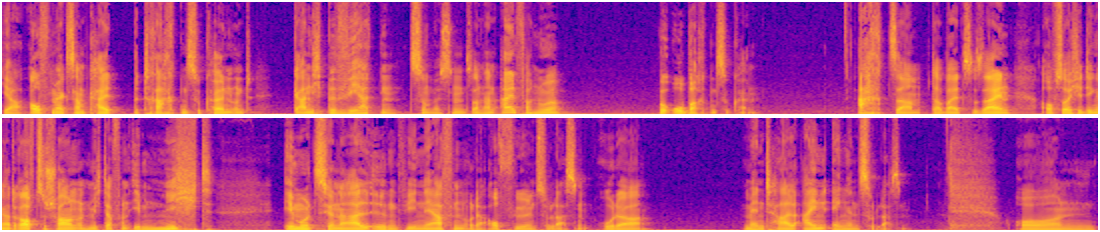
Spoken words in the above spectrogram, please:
ja, Aufmerksamkeit betrachten zu können und gar nicht bewerten zu müssen, sondern einfach nur beobachten zu können. Achtsam dabei zu sein, auf solche Dinge draufzuschauen und mich davon eben nicht emotional irgendwie nerven oder auffühlen zu lassen oder mental einengen zu lassen. Und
